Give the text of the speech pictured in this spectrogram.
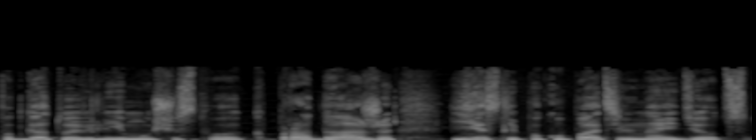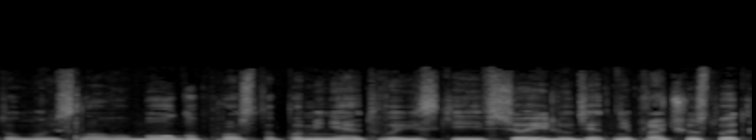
подготовили имущество к продаже, Если покупатель найдется, то, ну и слава богу, просто поменяют вывески и все, и люди это не прочувствуют.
